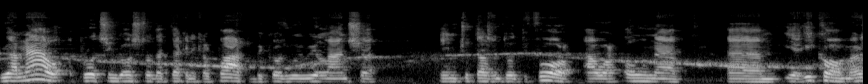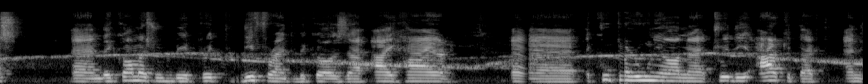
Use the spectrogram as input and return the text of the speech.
We are now approaching also the technical part because we will launch uh, in 2024 our own uh, um, e-commerce, and the e-commerce will be pretty different because uh, I hired uh, a Cooper Union 3D uh, architect, and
